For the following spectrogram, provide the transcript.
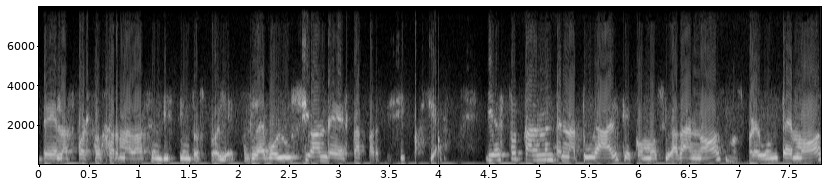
de las Fuerzas Armadas en distintos proyectos, la evolución de esta participación. Y es totalmente natural que como ciudadanos nos preguntemos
